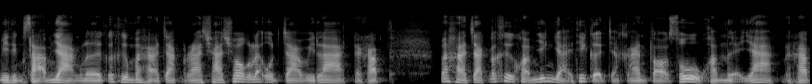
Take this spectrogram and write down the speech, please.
มีถึง 3 อย่างเลยก็คือมหาจักรราชาโชค และอุจจาวิราชนะครับ มหาจักรก็คือความยิ่งใหญ่ที่เกิดจากการต่อสู้ความเหนื่อยยากนะครับ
